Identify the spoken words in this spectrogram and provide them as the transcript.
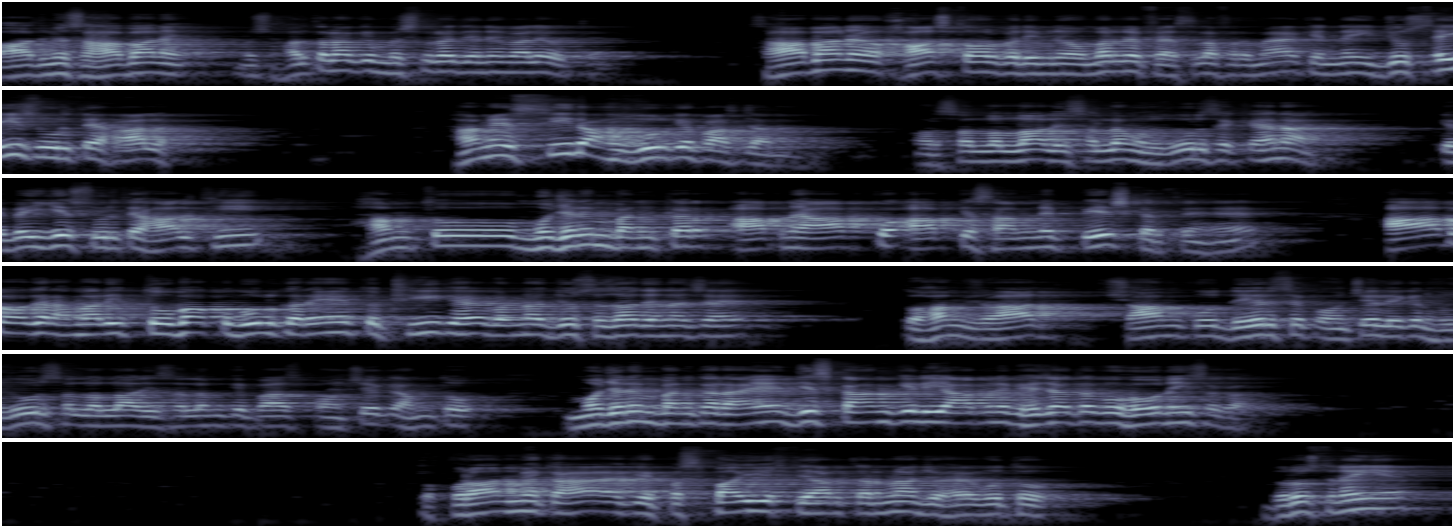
بعد میں صحابہ نے ہر طرح کے مشورہ دینے والے ہوتے ہیں۔ صحابہ نے خاص طور پر ابن عمر نے فیصلہ فرمایا کہ نہیں، جو صحیح صورت حال ہے، ہمیں سیدھا حضور کے پاس جانا ہے۔ اور صلی اللہ علیہ وسلم حضور سے کہنا ہے کہ بھائی یہ صورت حال تھی، ہم تو مجرم بن کر آپ نے آپ کو آپ کے سامنے پیش کرتے ہیں۔ آپ اگر ہماری توبہ قبول کریں تو ٹھیک ہے، ورنہ جو سزا دینا چاہیں۔ تو ہم رات شام کو دیر سے پہنچے، لیکن حضور صلی اللہ علیہ وسلم کے پاس پہنچے کہ ہم تو مجرم بن کر آئے جس کام کے لیے آپ نے بھیجا تھا وہ ہو نہیں سکا۔ تو قرآن میں کہا ہے کہ پسپائی اختیار کرنا جو ہے وہ تو درست نہیں ہے۔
